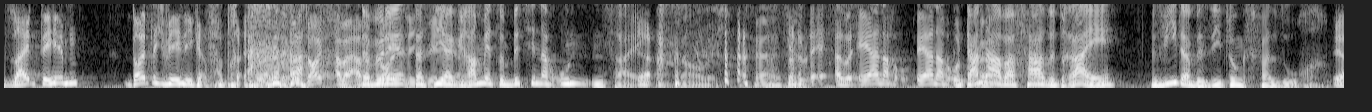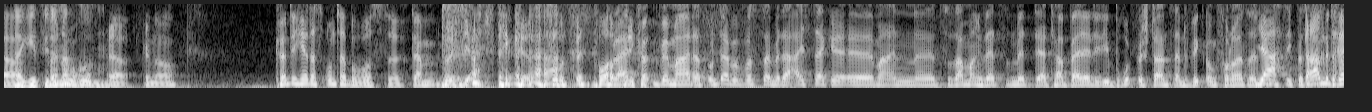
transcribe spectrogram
Seitdem deutlich weniger verbreitet. Deut, aber, aber Da würde deutlich das weniger. Diagramm jetzt so ein bisschen nach unten zeigen, glaube ich. Also eher nach, eher nach unten. Dann aber Phase 3, Wiederbesiedlungsversuch. Ja, da geht's wieder Versuch. nach oben. Ja, genau. Könnte hier das Unterbewusste Dann- durch die Eisdecke zu uns Vielleicht emporblicken. könnten wir mal das Unterbewusstsein mit der Eisdecke äh, mal in äh, Zusammenhang setzen mit der Tabelle, die die Brutbestandsentwicklung von Ja, 1970 bis damit 88.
